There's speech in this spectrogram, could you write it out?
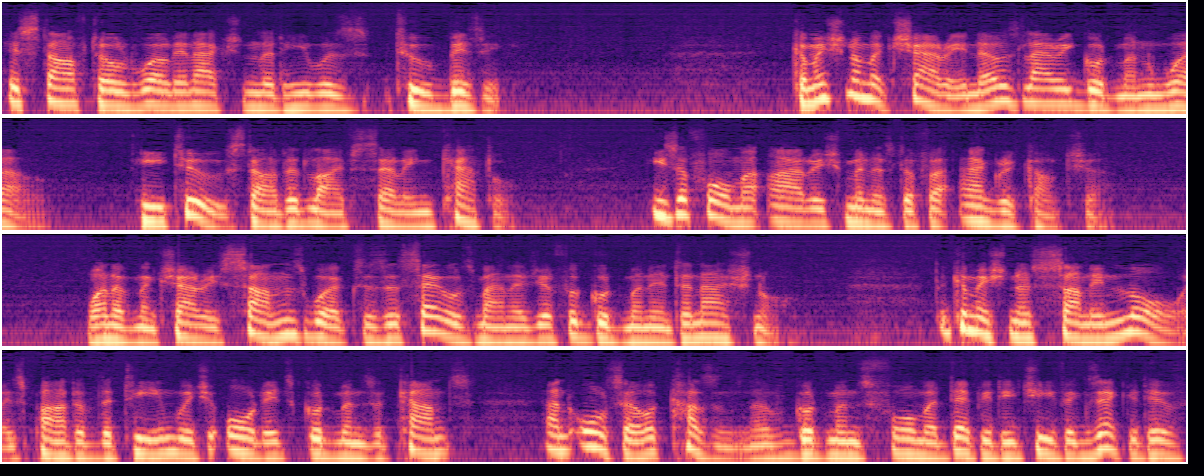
His staff told World in Action that he was too busy. Commissioner McSharry knows Larry Goodman well. He too started life selling cattle. He's a former Irish Minister for Agriculture. One of McSharry's sons works as a sales manager for Goodman International. The Commissioner's son-in-law is part of the team which audits Goodman's accounts and also a cousin of Goodman's former Deputy Chief Executive,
